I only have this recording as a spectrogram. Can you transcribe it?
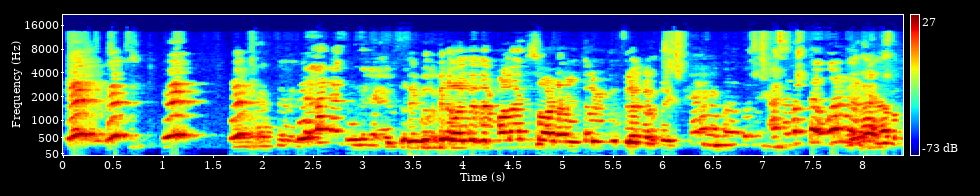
त्याला काय गुंगीला करतो? ते गुदगुला म्हणते तर मला असं वाटायला त्याला मी गुदगुला करतोय. असं फक्त वर.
